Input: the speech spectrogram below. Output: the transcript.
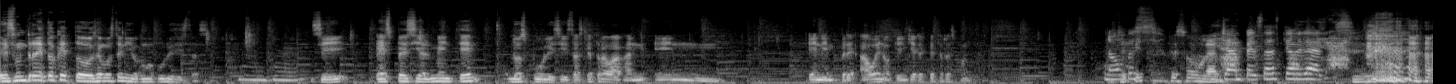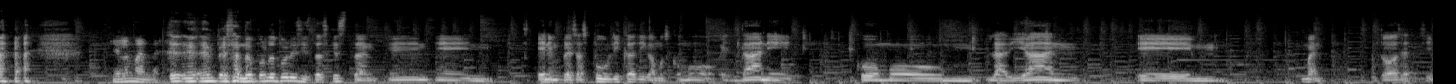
es un reto que todos hemos tenido como publicistas. Sí, especialmente los publicistas que trabajan en, en empresas. Ah, bueno, ¿quién quieres que te responda? No, pues empezó a hablar. ya empezaste a hablar. Sí. ¿Quién lo manda? Eh, eh, Empezando por los publicistas que están en, en- en empresas públicas, digamos como el DANE, como mm, la DIAN, em, bueno, todas esas, ¿sí?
